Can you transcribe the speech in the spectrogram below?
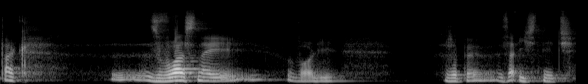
tak z własnej woli, żeby zaistnieć,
